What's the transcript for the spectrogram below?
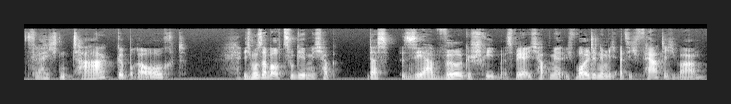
vielleicht einen Tag gebraucht. Ich muss aber auch zugeben, ich habe das sehr wirr geschrieben. Es wäre, ich habe mir, ich wollte nämlich, als ich fertig war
